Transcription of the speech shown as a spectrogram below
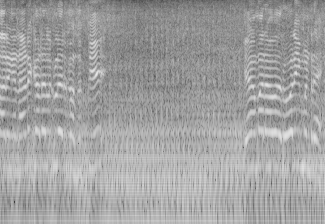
பாருங்க. நடுக்கடலுக்குள்ள இருக்கோம் சுத்தி. கேமராவை ரோலிங் பண்றேன்.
